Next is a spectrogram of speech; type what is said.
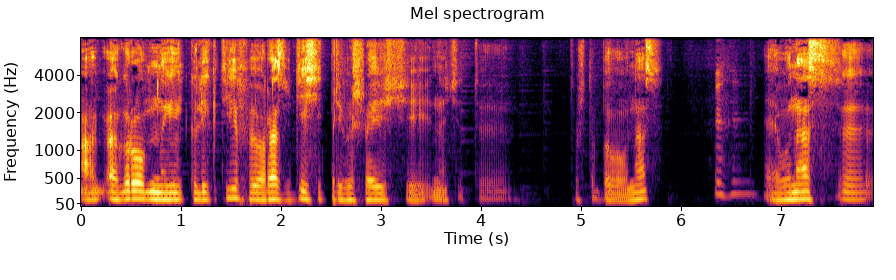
огромный коллектив, раз в 10 превышающий, значит, э, то, что было у нас. Э, У нас э,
